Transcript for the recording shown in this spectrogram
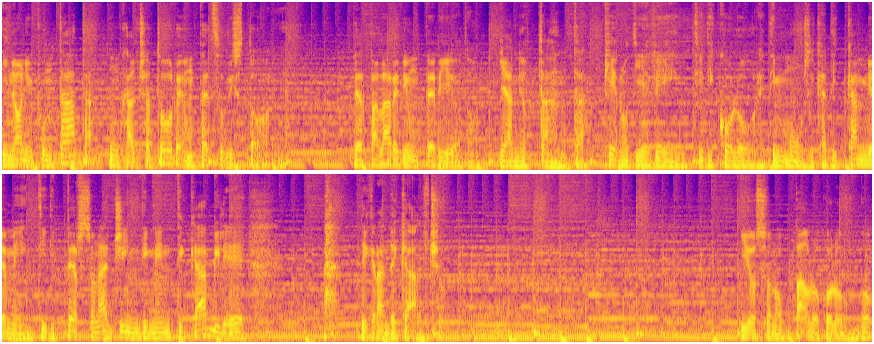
In ogni puntata un calciatore e un pezzo di storia per parlare di un periodo, gli anni Ottanta, pieno di eventi, di colore, di musica, di cambiamenti, di personaggi indimenticabili e di grande calcio. Io sono Paolo Colombo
